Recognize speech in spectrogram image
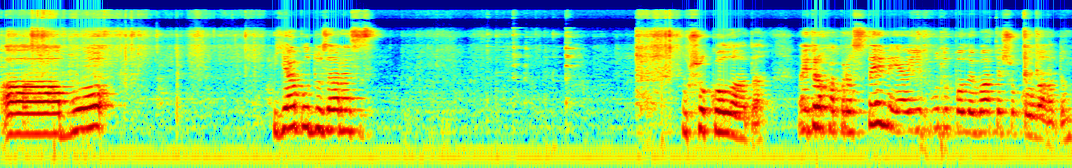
Або я буду зараз у шоколада. Ну і трохи простини, я їх буду поливати шоколадом.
